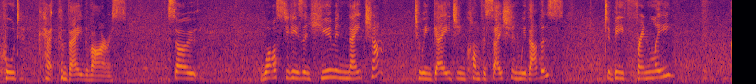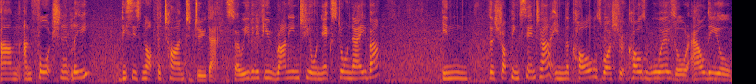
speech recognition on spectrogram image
could ca- convey the virus. So, whilst it is in human nature to engage in conversation with others, to be friendly, um, unfortunately, this is not the time to do that. So, even if you run into your next door neighbour, in the shopping centre, in the Coles, whilst you're at Coles Woolworths or Aldi or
